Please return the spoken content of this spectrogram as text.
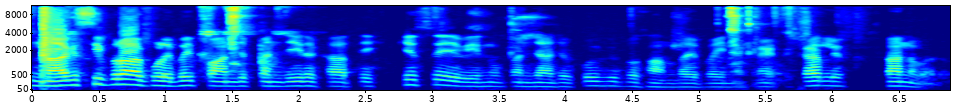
ਨਾਗਸੀ ਭਰਾ ਕੋਲੇ ਬਈ ਪੰਜ ਪੰਜੀ ਰਖਾਤੇ ਕਿਸੇ ਵੀ ਨੂੰ ਪੰਜਾਂ ਚੋਂ ਕੋਈ ਵੀ ਪਸੰਦ ਆਏ ਬਾਈ ਨਾਲ ਕਨੈਕਟ ਕਰ ਲਿਓ। ਧੰਨਵਾਦ।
